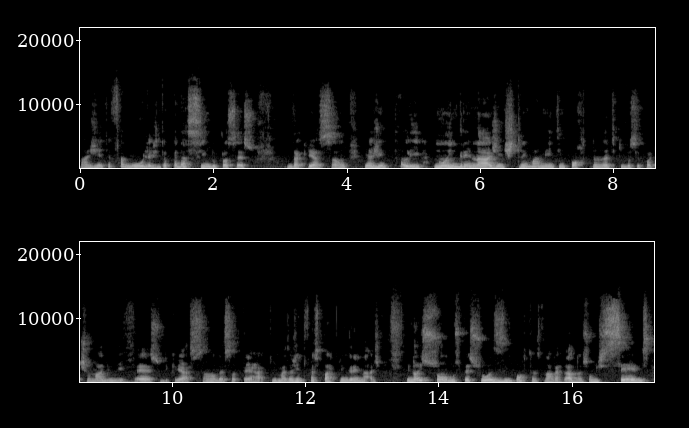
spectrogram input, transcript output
A gente é fagulha, a gente é um pedacinho do processo da criação e a gente está ali numa engrenagem extremamente importante que você pode chamar de universo, de criação dessa terra aqui, mas a gente faz parte da engrenagem. E nós somos pessoas importantes, na verdade, nós somos seres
